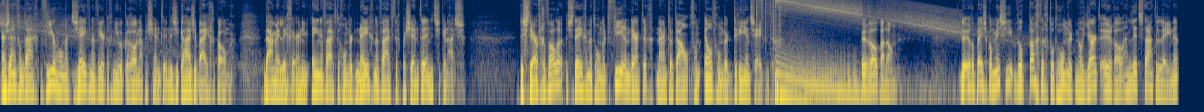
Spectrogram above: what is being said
Er zijn vandaag 447 nieuwe coronapatiënten in de ziekenhuizen bijgekomen. Daarmee liggen er nu 5159 patiënten in het ziekenhuis. De sterfgevallen stegen met 134 naar een totaal van 1173. Europa dan. De Europese Commissie wil 80 tot 100 miljard euro aan lidstaten lenen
